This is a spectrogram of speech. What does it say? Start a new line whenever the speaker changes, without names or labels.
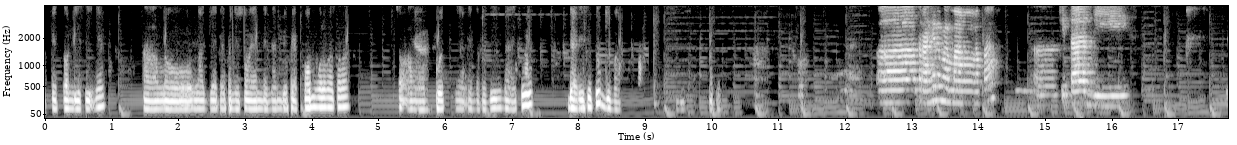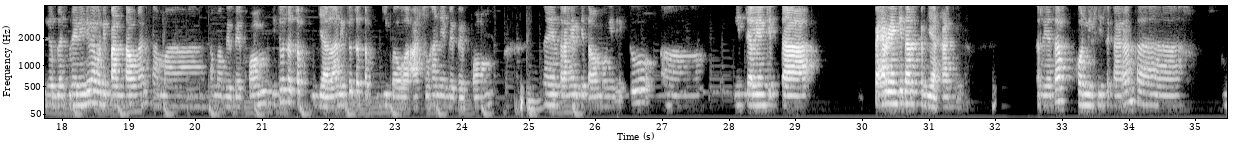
update kondisinya kalau lagi ada penyesuaian dengan BP POM kalau nggak salah soal
Ya.
bootnya energi. Nah itu dari situ gimana?
Eh, terakhir memang apa eh, kita di 13 brand ini memang dipantau kan sama sama BP POM itu tetap jalan itu tetap di bawah asuhannya BP POM. Nah yang terakhir kita omongin itu eh, detail yang kita PR yang kita harus kerjakan. Gitu. Ternyata kondisi sekarang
